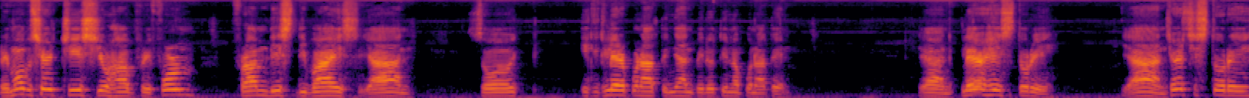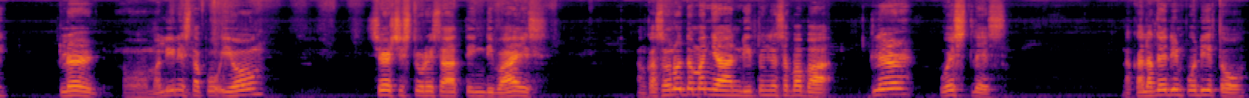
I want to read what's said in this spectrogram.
remove searches you have performed from this device. Yan. So, i-clear po natin yan. Pinutin lang po natin. Yan. Clear history. Yan. Search history cleared. O, malinis na po yung search history sa ating device. Ang kasunod naman yan, dito niya sa baba, clear wasteless. Nakalagay din po dito,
